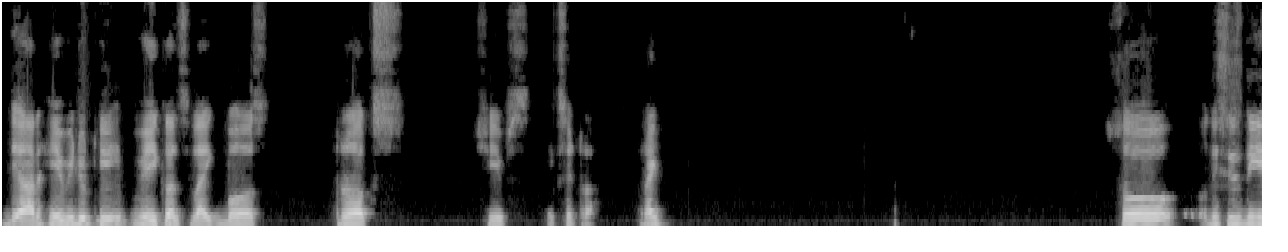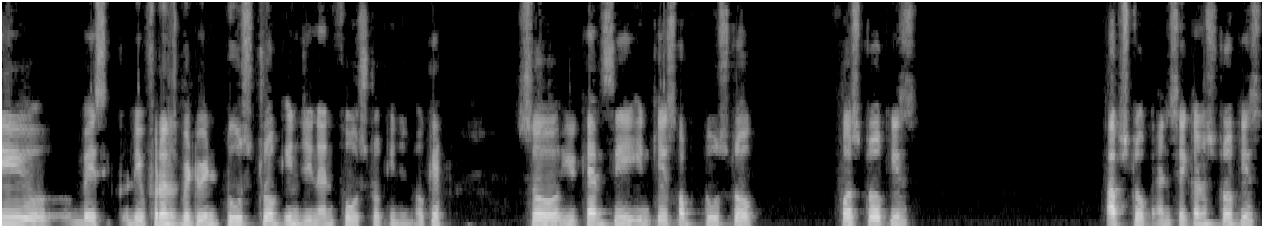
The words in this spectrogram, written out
they are heavy duty vehicles like bus trucks ships etc right? So this is the basic difference between two stroke engine and four stroke engine okay? So you can see in case of two stroke first stroke is upstroke and second stroke is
